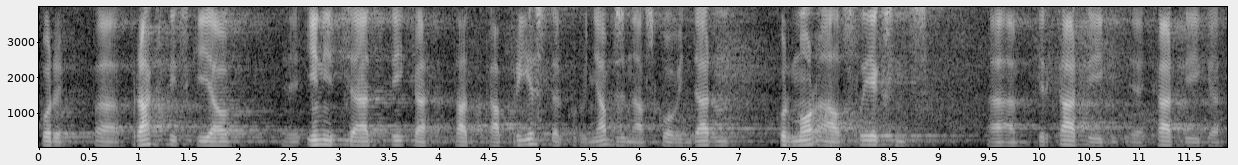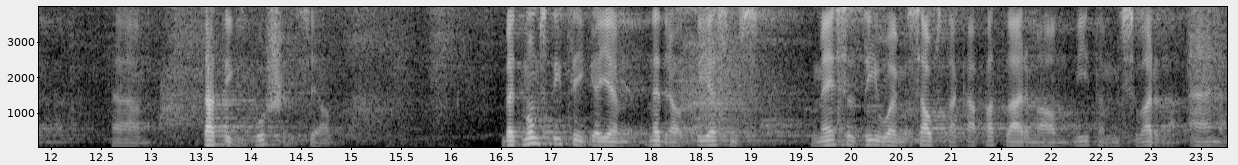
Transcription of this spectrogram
kur praktiski jau inicijēti tika tādi kā priesteri, kur viņi apzinās, ko viņi dara, un kur morāls slieksnis ir kārtīgi, kārtīga, kārtīgas buršanas jau. Bet mums, ticīgajiem, nedraud briesmas. Mēs dzīvojam visaugstākā patvērumā un mītam visvarenā ēnā.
